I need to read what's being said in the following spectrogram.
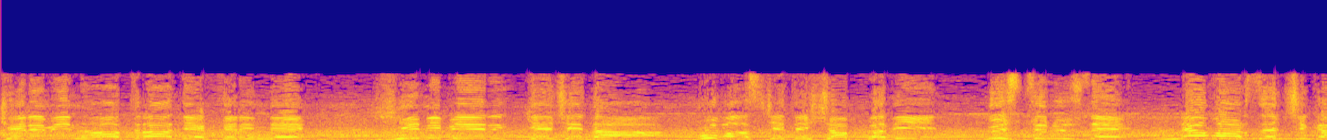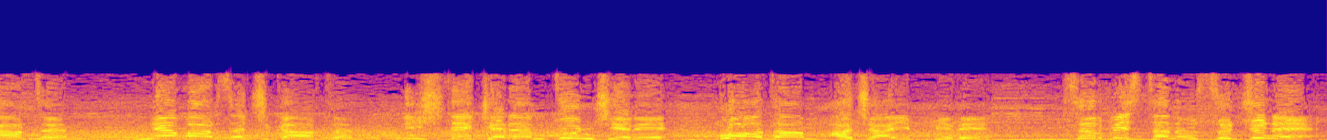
Kerem'in hatıra defterinde yeni bir gece daha. Bu baskete şapka değil. Üstünüzde ne varsa çıkartın. Ne varsa çıkartın. İşte Kerem Tunçeri. Bu adam acayip biri. Sırbistan'ın suçu ne?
